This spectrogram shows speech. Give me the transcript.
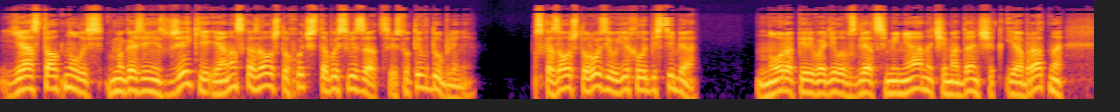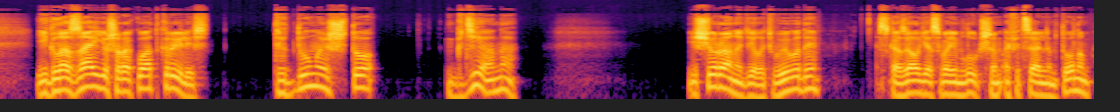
я столкнулась в магазине с Джеки, и она сказала, что хочет с тобой связаться, и что ты в Дублине. Сказала, что Рози уехала без тебя. Нора переводила взгляд с меня на чемоданчик и обратно, и глаза ее широко открылись. Ты думаешь, что... Где она? Еще рано делать выводы, — сказал я своим лучшим официальным тоном,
